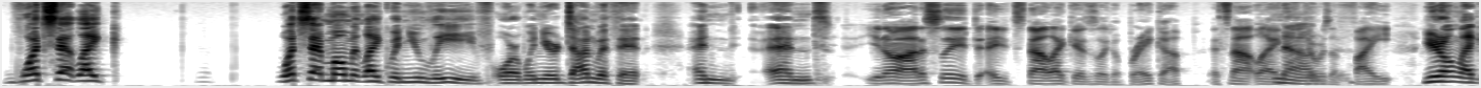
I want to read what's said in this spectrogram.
what's that like? What's that moment like when you leave or when you're done with it? And and You know, honestly, it, it's not like it's like a breakup. It's not like No. there was a fight. you don't like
